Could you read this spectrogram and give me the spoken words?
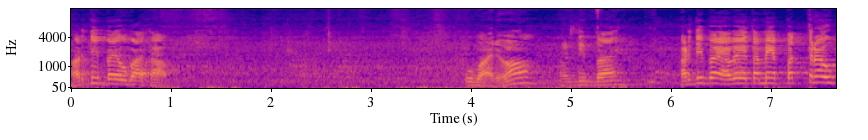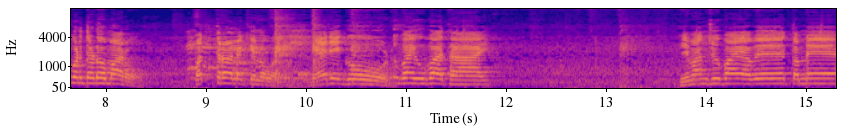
હરદીપભાઈ ઊભા થાવ. ઊભા રહ્યો હરદીપભાઈ. હરદીપભાઈ, હવે તમે પત્ર ઉપર દડો મારો. પત્ર લખેલો હોય. વેરી ગુડ ભાઈ ઊભા થાય. હિમાંશુભાઈ, હવે તમે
